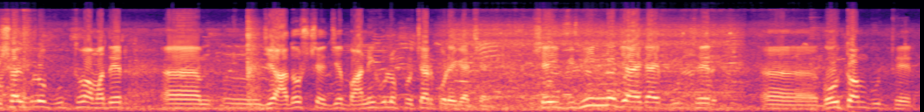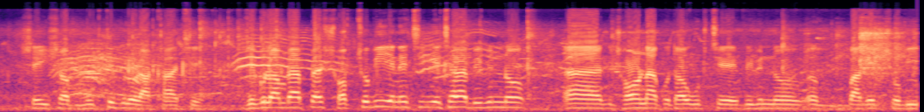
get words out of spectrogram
বিষয়গুলো বুদ্ধ আমাদের যে আদর্শের যে বাণীগুলো প্রচার করে গেছেন, সেই বিভিন্ন জায়গায় বুদ্ধের গৌতম বুদ্ধের সেই সব মূর্তিগুলো রাখা আছে, যেগুলো আমরা প্রায় সব ছবি এনেছি। এছাড়া বিভিন্ন ঝর্ণা কোথাও উঠছে বিভিন্ন বাঘের ছবি।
